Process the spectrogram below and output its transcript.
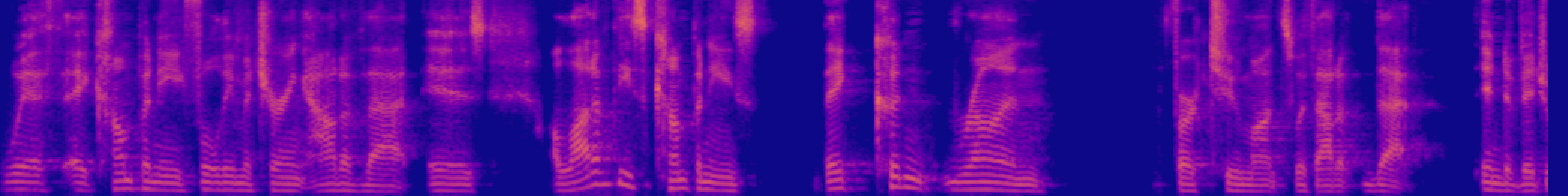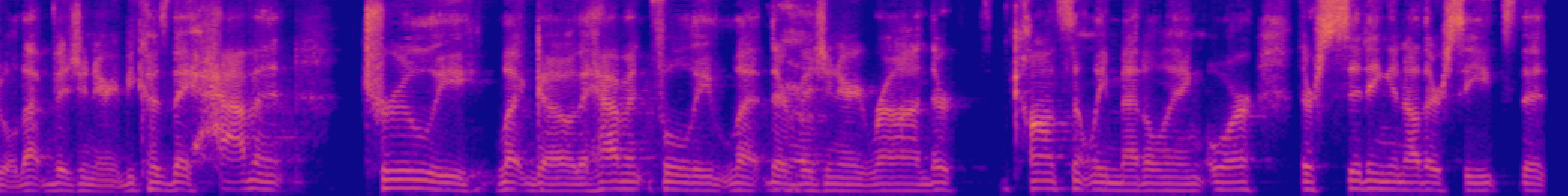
with a company fully maturing out of that is a lot of these companies, they couldn't run for two months without that individual, that visionary, because they haven't truly let go. They haven't fully let their yeah. visionary run. They're constantly meddling or they're sitting in other seats that,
